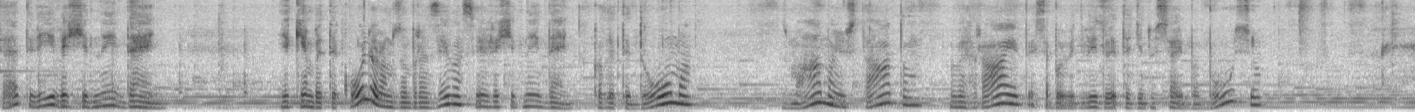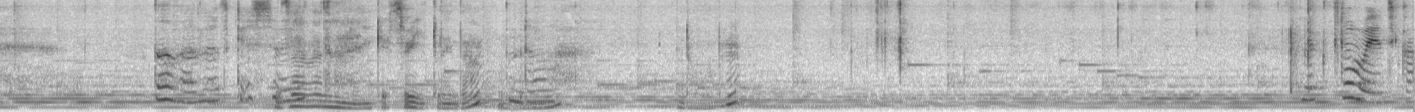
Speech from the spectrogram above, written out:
Це твій вихідний день. Яким би ти кольором зобразила свій вихідний день, коли ти вдома з мамою, з татом, ви граєтесь або відвідуєте дідуся і бабусю. Зеленецький Зелененький, світлий, так? Да? Добре. Як травичка.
